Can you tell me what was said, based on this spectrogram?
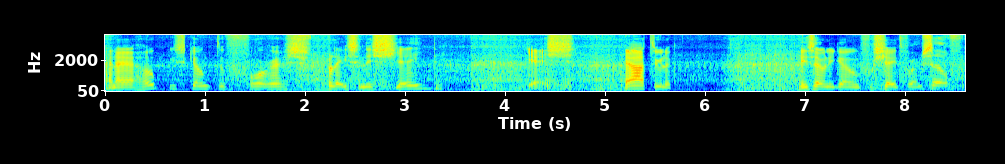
And I hope he's going to force place in the shade. Yes. Ja, tuurlijk. He's only going for shade for himself.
